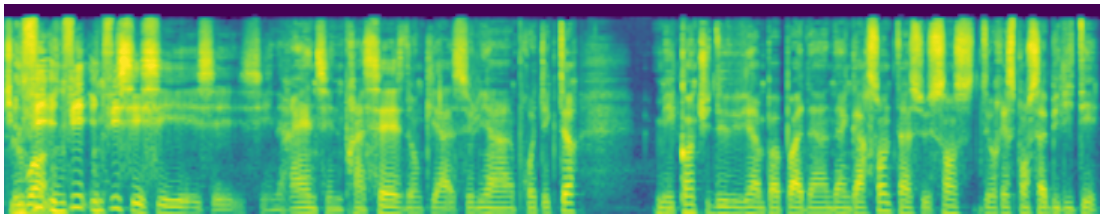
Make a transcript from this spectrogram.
Tu une, vois. fille, une fille, une fille c'est, c'est, c'est, c'est une reine, c'est une princesse, donc il y a ce lien protecteur. Mais quand tu deviens papa d'un, d'un garçon, tu as ce sens de responsabilité.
